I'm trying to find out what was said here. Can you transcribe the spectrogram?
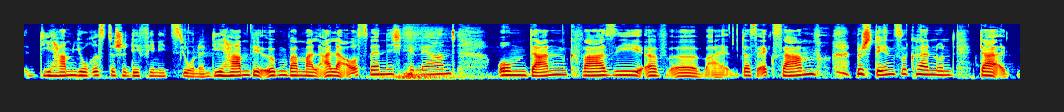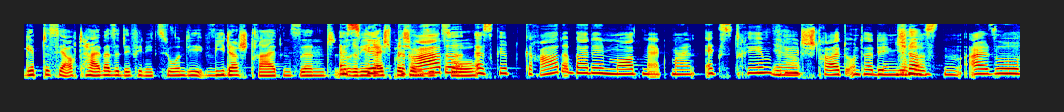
die haben juristische Definitionen. Die haben wir irgendwann mal alle auswendig gelernt, um dann quasi äh, äh, das Examen bestehen zu können. Und da gibt es ja auch teilweise Definitionen, die widerstreitend sind. Es die Rechtsprechung grade, so. Es gibt gerade bei den Mordmerkmalen extrem ja. viel Streit unter den Juristen. Ja. Also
